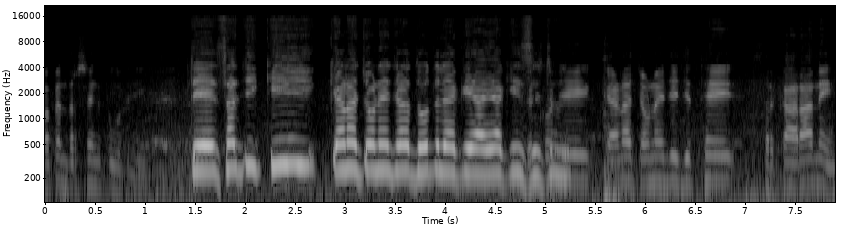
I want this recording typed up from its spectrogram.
ਭਪਿੰਦਰ ਸਿੰਘ ਤੂਤ ਜੀ। ਤੇ ਸਰ ਜੀ ਕੀ ਕਹਿਣਾ ਚਾਹੁੰਦੇ ਜਿਹੜਾ ਦੁੱਧ ਲੈ ਕੇ ਆਏ ਆ ਕੀ ਸਿਸਟਮ ਜੀ ਕਹਿਣਾ ਚਾਹੁੰਦੇ ਜੀ ਜਿੱਥੇ ਸਰਕਾਰਾਂ ਨੇ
